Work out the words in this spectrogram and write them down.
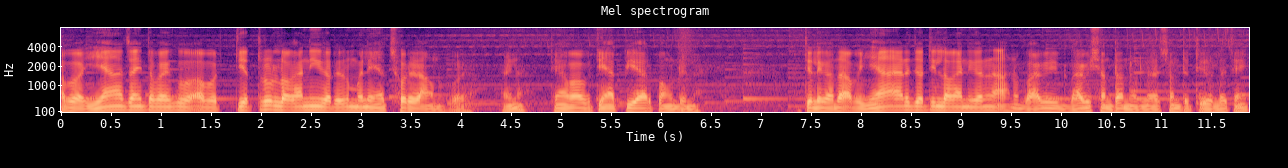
अब यहाँ चाहिँ तपाईँको अब त्यत्रो लगानी गरेर मैले यहाँ छोडेर आउनु पऱ्यो होइन? त्यहाँ अब त्यहाँ पिआर पाउँदैन। त्यसले गर्दा अब यहाँ आएर जति लगानी गरेर आफ्नो भावी भावी सन्तानहरूलाई सन्ततिहरूलाई चाहिँ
